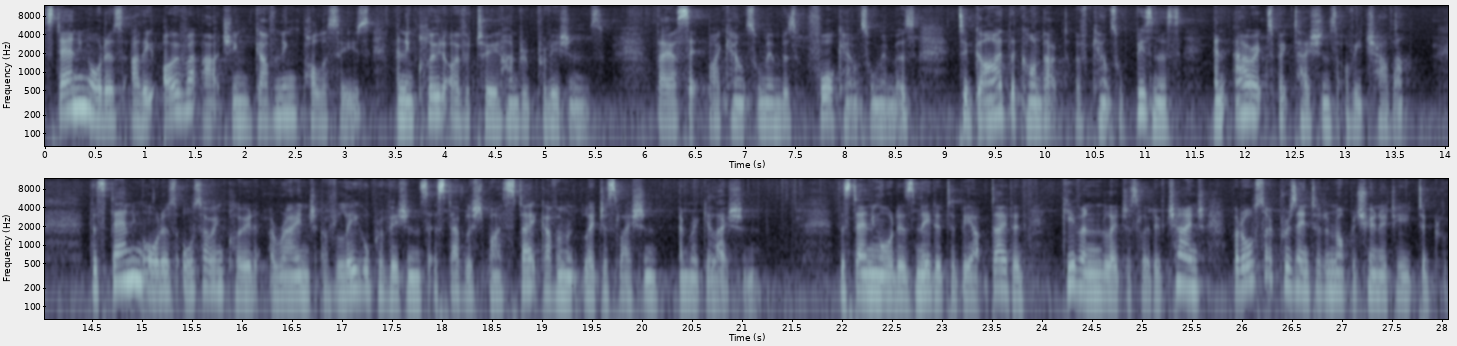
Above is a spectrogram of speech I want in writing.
Standing orders are the overarching governing policies and include over 200 provisions. They are set by council members for council members to guide the conduct of council business and our expectations of each other. The standing orders also include a range of legal provisions established by state government legislation and regulation. The standing orders needed to be updated given legislative change, but also presented an opportunity to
